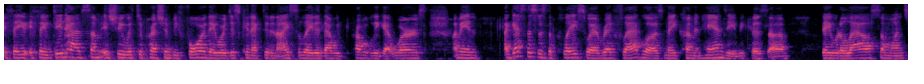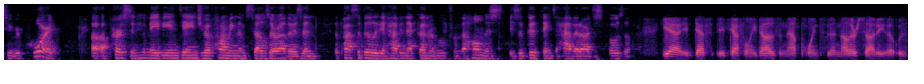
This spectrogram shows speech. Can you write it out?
if they if they did have some issue with depression before they were disconnected and isolated, that would probably get worse. I mean, I guess this is the place where red flag laws may come in handy because um, they would allow someone to report a, a person who may be in danger of harming themselves or others and the possibility of having that gun removed from the home is, is a good thing to have at our disposal. Yeah, it def- it definitely does, and that points to another study that was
